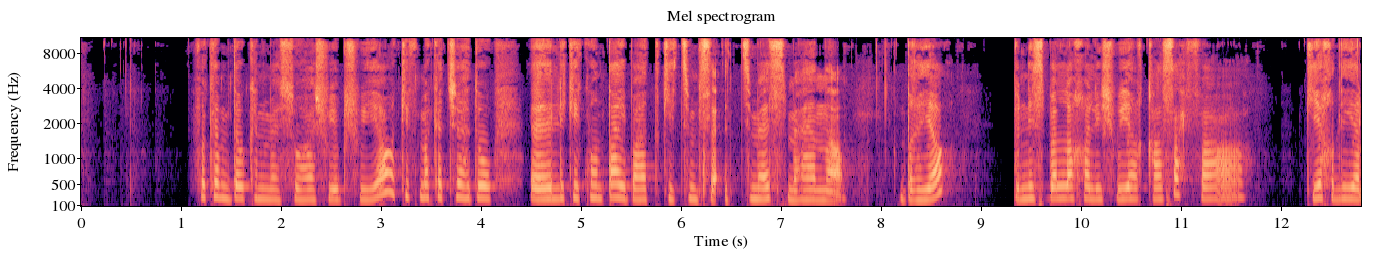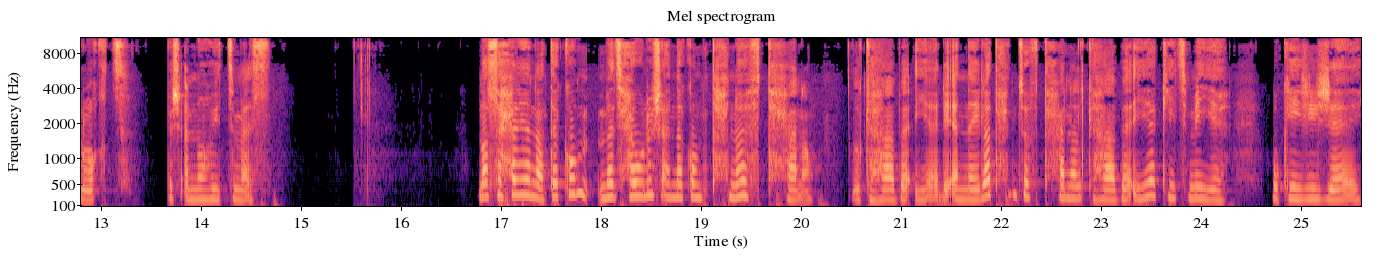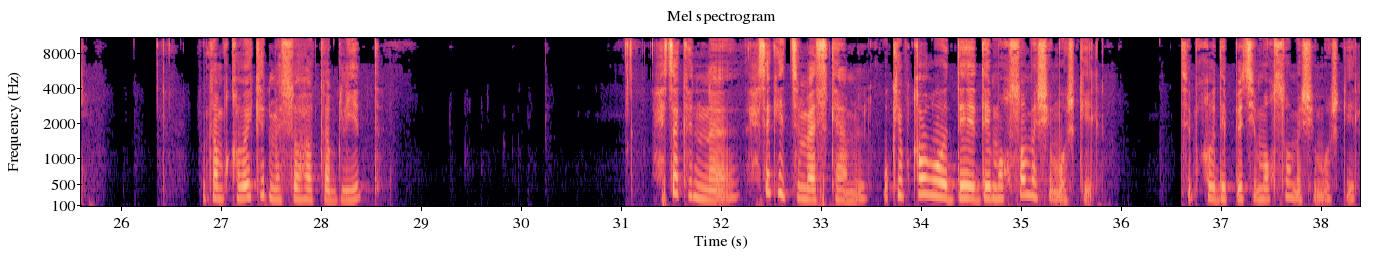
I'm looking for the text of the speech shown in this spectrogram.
فكنبداو كنمعسوها شوية بشوية كيف ما كتشاهدوا آه، اللي كيكون طايبة كيتمعس معانا دغيا. بالنسبة للآخر اللي شوية قاصح ف كياخذ ليا الوقت باش أنه يتماس نصيحة لي نعطيكم ما تحاولوش أنكم تطحنوه في الطحانة الكهربائية لأن إلا طحنتوه في الطحانة الكهربائية كيتمياه وكيجي جاري. فكنبقاو كنمعسو هكا باليد حتى كن حتى كيتمعس كامل وكيبقاو des des morceaux ماشي مشكل. تيبقاو des petits morceaux ماشي مشكل.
